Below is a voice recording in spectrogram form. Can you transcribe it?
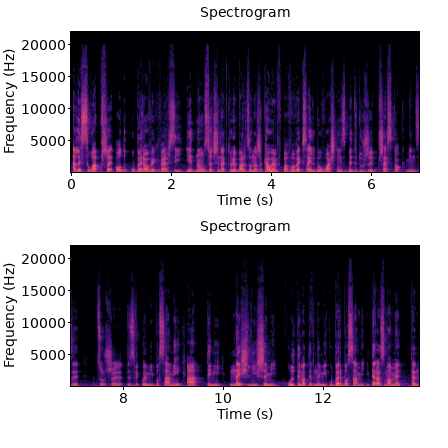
ale słabsze od Uberowych wersji. Jedną z rzeczy, na które bardzo narzekałem w Path of Exile był właśnie zbyt duży przeskok między cóż, e, zwykłymi bossami, a tymi najsilniejszymi, ultimatywnymi uberbossami. I teraz mamy ten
